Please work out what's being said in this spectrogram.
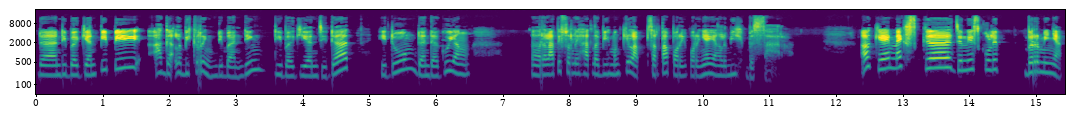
dan di bagian pipi agak lebih kering dibanding di bagian jidat, hidung, dan dagu yang e, relatif terlihat lebih mengkilap serta pori-porinya yang lebih besar. Oke, next ke jenis kulit berminyak.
